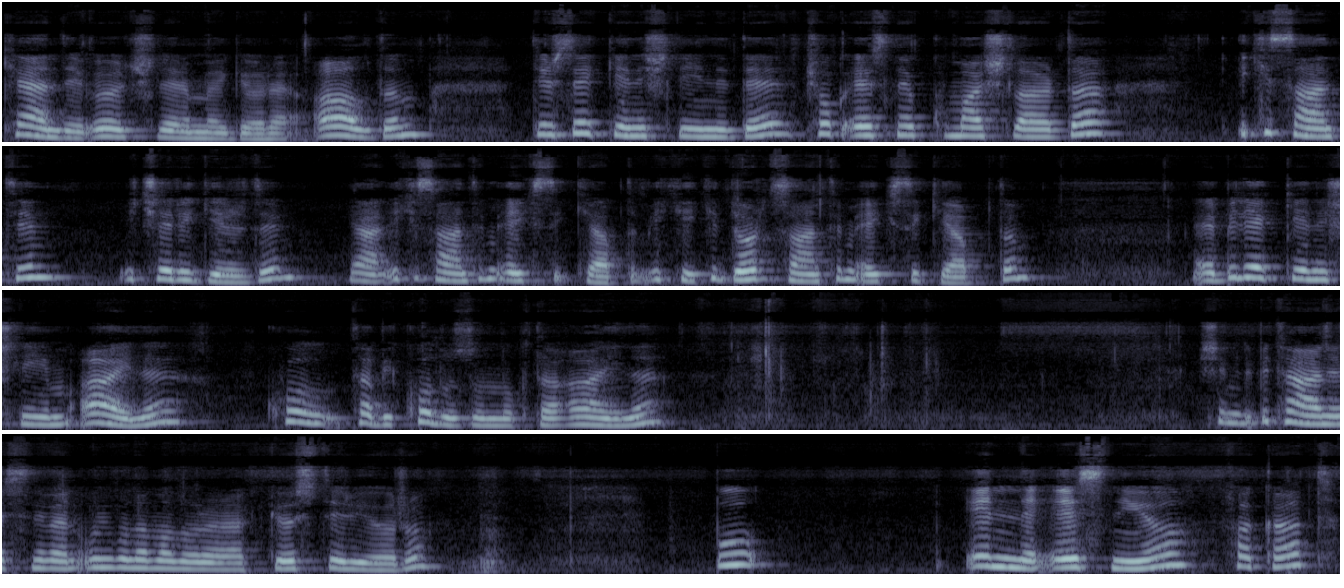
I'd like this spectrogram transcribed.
kendi ölçülerime göre aldım. Dirsek genişliğini de çok esnek kumaşlarda 2 santim içeri girdim. Yani 2 santim eksik yaptım. 2 2 4 santim eksik yaptım. E, bilek genişliğim aynı. Kol tabii kol uzunlukta aynı. Şimdi bir tanesini ben uygulamalı olarak gösteriyorum. Bu enine esniyor fakat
